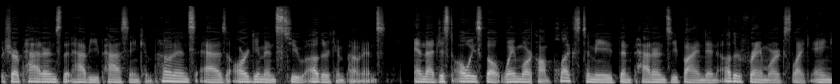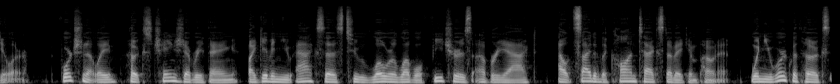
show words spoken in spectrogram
which are patterns that have you passing components as arguments to other components. And that just always felt way more complex to me than patterns you find in other frameworks like Angular. Fortunately, hooks changed everything by giving you access to lower level features of React outside of the context of a component. When you work with hooks,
